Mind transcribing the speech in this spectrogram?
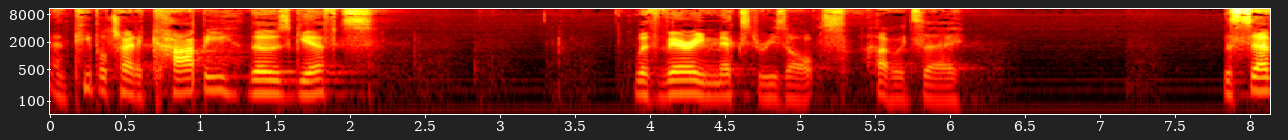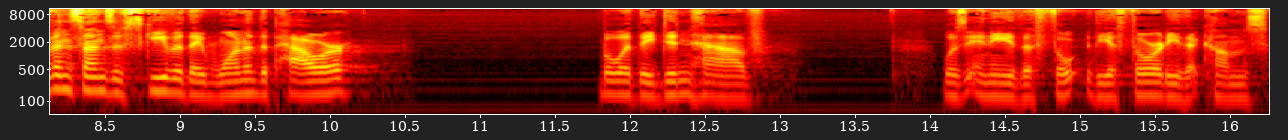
And people try to copy those gifts with very mixed results, I would say. The seven sons of Sceva, they wanted the power, but what they didn't have was any of the, the authority that comes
